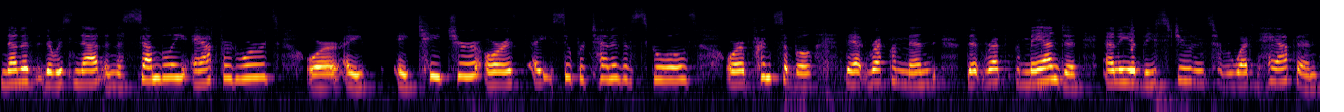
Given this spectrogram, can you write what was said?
none of there was not an assembly afterwards or a a teacher or a, a, superintendent of schools or a principal that recommend that recommended any of these students for what happened.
